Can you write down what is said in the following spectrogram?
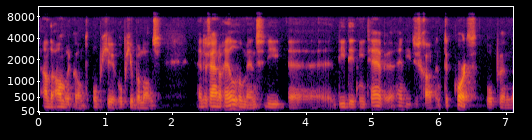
aan de andere kant op je, op je balans. En er zijn nog heel veel mensen die, uh, die dit niet hebben en die dus gewoon een tekort op een,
